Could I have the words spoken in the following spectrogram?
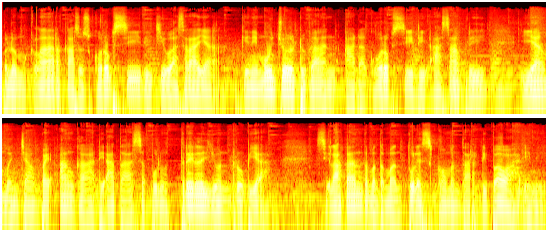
Belum kelar kasus korupsi di Jiwasraya, kini muncul dugaan ada korupsi di Asabri yang mencapai angka di atas 10 triliun rupiah. Silahkan teman-teman tulis komentar di bawah ini.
